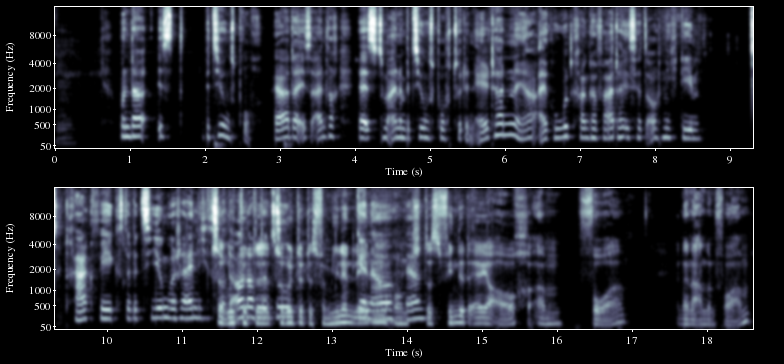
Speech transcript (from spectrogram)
ja. Und da ist Beziehungsbruch. Ja, da ist einfach, da ist zum einen Beziehungsbruch zu den Eltern, ja, alkoholkranker Vater ist jetzt auch nicht die tragfähigste Beziehung wahrscheinlich. Zerrüttete, zerrüttetes Familienleben genau, und ja. das findet er ja auch ähm, vor, in einer anderen Form,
